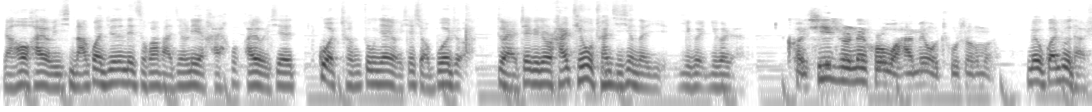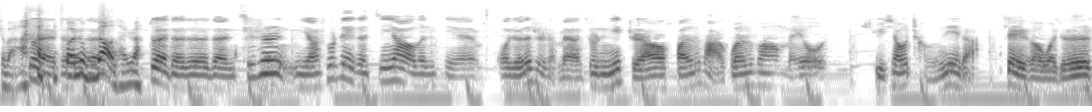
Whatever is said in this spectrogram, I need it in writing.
然后还有一些拿冠军的那次环法经历，还还有一些过程中间有一些小波折。对，这个就是还挺有传奇性的一一个一个人。可惜是那会儿我还没有出生嘛。没有关注他是吧？对，关注不到他是吧？对对对对对。其实你要说这个禁药问题，我觉得是什么呀？就是你只要环法官方没有取消成绩的，这个我觉得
